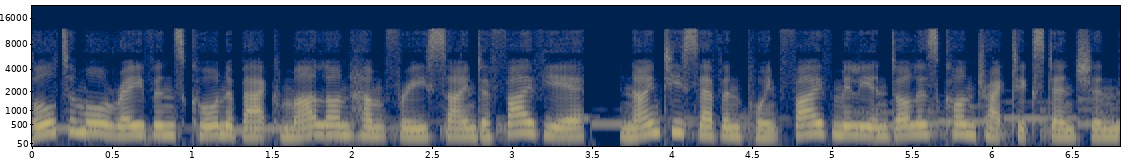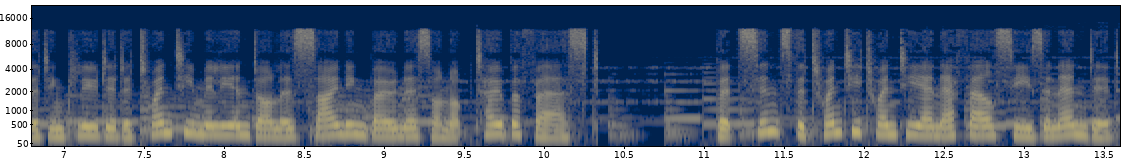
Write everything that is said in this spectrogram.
Baltimore Ravens cornerback Marlon Humphrey signed a five year, $97.5 million contract extension that included a $20 million signing bonus on October 1st. But since the 2020 NFL season ended,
